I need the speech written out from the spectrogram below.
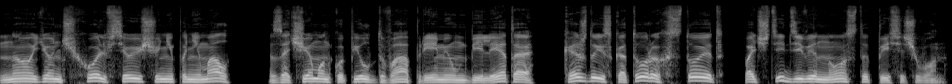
Но Йончхоль все еще не понимал, зачем он купил два премиум-билета, каждый из которых стоит почти 90 тысяч вон.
